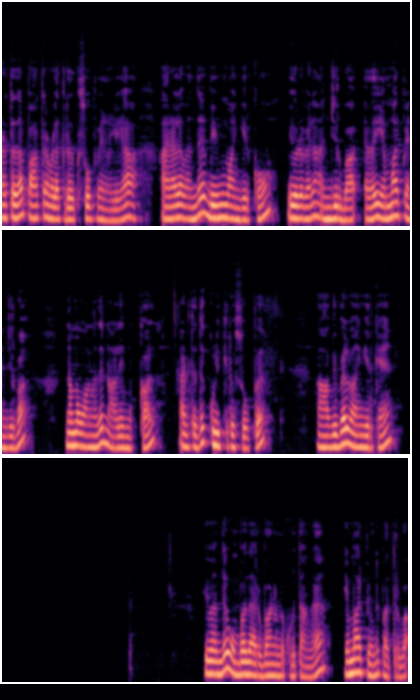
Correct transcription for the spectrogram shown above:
அடுத்ததாக பாத்திரம் விளக்குறதுக்கு சோப்பு வேணும் இல்லையா? அதனால் வந்து விம் வாங்கியிருக்கோம். இதோட விலை அஞ்சு ரூபா. அதாவது எம்ஆர்பி அஞ்சு ரூபா. நம்ம வாங்கினது நாலே முக்கால். அடுத்தது குளிக்கிற சோப்பு. விவல் வாங்கியிருக்கேன். இது வந்து ஒம்பதாயிரம் ரூபாய் நம்மளுக்கு கொடுத்தாங்க. எம்ஆர்பி வந்து பத்து ரூபா.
